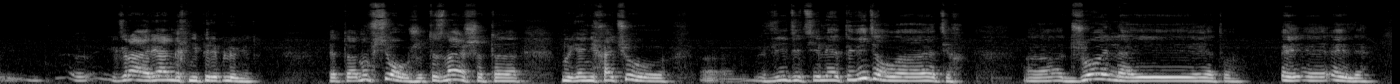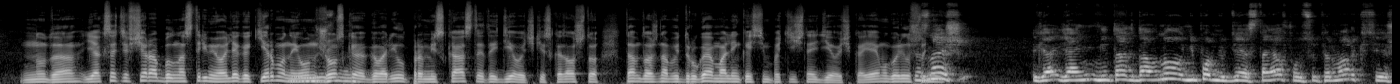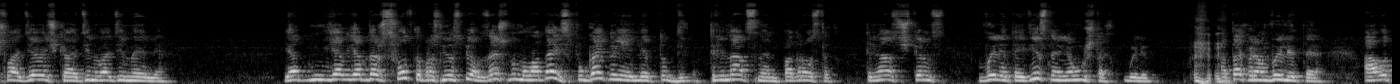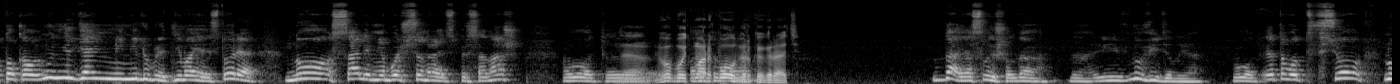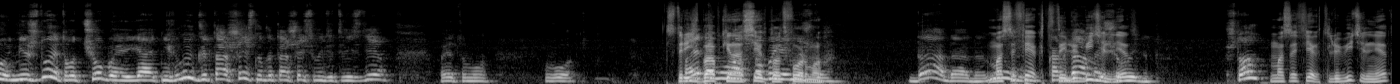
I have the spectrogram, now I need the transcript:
игра реальных не переплюнет. Это, ну, все уже, ты знаешь, это, ну, я не хочу э, видеть, или ты видел э, этих, э, Джоэля и этого, э, э, Элли? Ну да. Я, кстати, вчера был на стриме у Олега Кермана, и он Не жестко знаю. говорил про мискаст этой девочки. Сказал, что там должна быть другая маленькая симпатичная девочка. Я ему говорил, Ты что... знаешь, я, я не так давно, не помню, где я стоял, в супермаркете, шла девочка один в один Элли. Я, я, я бы даже сфоткал, просто не успел. Знаешь, ну, молодая, испугать, ну, ей лет тут 13, наверное, подросток. 13-14, вылитая. Единственное, у нее уши так были. А так прям вылитая. А вот только, ну, не- я не, не люблю, это не моя история. Но Салли мне больше всего нравится персонаж. Вот, Да. э, Его будет Марк поэтому- Уолберг играть. Да, я слышал, да, да, и, ну, видел я. Вот, это вот все, ну, не жду, это вот что бы я от них, ну, и GTA 6, но GTA 6 выйдет везде, поэтому, вот. Стричь Поэтому бабки на всех платформах. Да, да, да. Mass Ну, Effect, ты когда она любитель, нет? выйдет? Что? Mass Effect любитель, нет?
